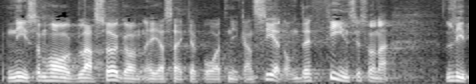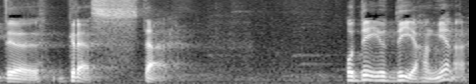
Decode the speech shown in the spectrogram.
Ni som har glasögon är jag säker på att ni kan se dem. Det finns ju sådana lite gräs där. Och det är ju det han menar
